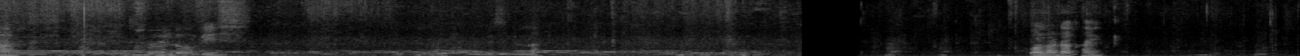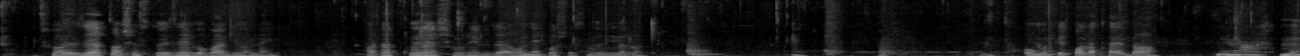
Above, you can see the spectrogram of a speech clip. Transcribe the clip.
আর শরীর বিষ কলাটা খাই শরীর এত অসুস্থ হয়ে যাইব বাজিও নাই। হঠাৎ করে শরীরটা অনেক অসুস্থ হয়ে গেল। ওমর কি কলা খায় বা না। হুম?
